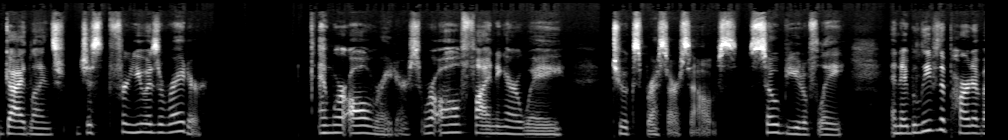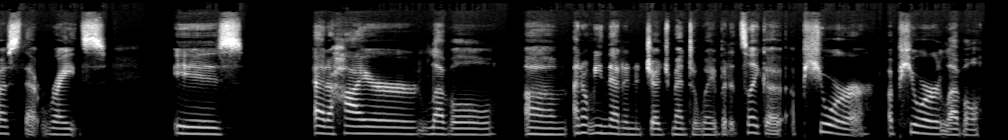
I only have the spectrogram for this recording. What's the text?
guidelines just for you as a writer. And we're all writers. We're all finding our way to express ourselves so beautifully. And I believe the part of us that writes is at a higher level. Um, I don't mean that in a judgmental way, but it's like a, a purer, a purer level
